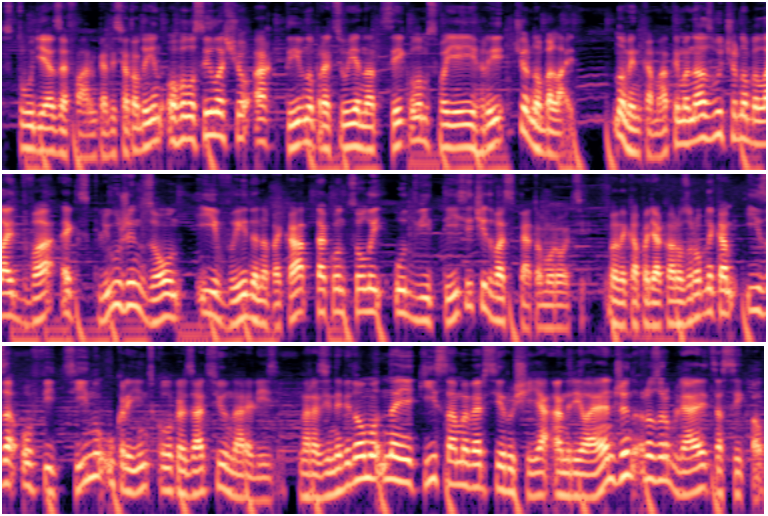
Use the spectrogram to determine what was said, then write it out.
Студія The Farm 51 оголосила, що активно працює над циклом своєї гри Chernobylite. Новинка матиме назву Chernobylite 2 Exclusion Zone і вийде на ПК та консолей у 2025 році. Велика подяка розробникам і за офіційну українську локалізацію на релізі. Наразі невідомо на якій саме версії рушія Unreal Engine розробляється сиквел,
